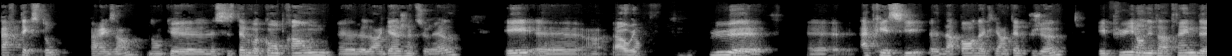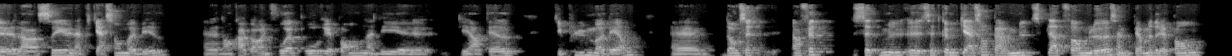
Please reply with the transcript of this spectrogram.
par texto, par exemple. Donc, le système va comprendre le langage naturel et ah oui. plus apprécié de la part de la clientèle plus jeune. Et puis, on est en train de lancer une application mobile, donc encore une fois, pour répondre à des clientèle qui est plus moderne. Euh, donc, en fait, cette, euh, cette communication par multiplateforme-là, ça nous permet de répondre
